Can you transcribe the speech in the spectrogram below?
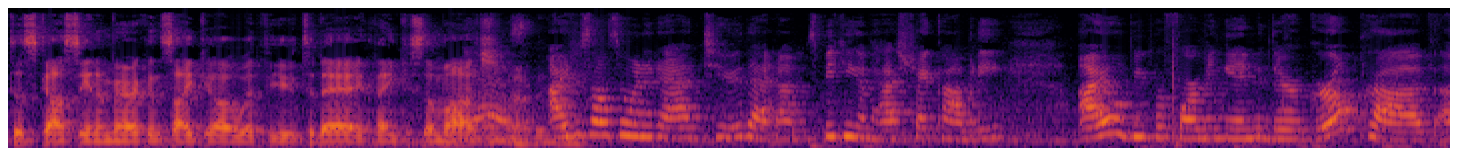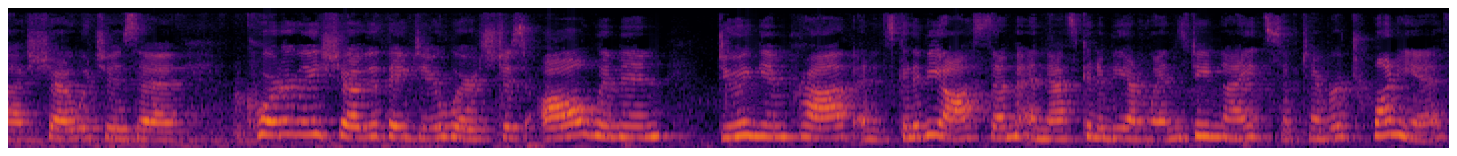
discussing American Psycho with you today. Thank you so much. Yes. I just also wanted to add too that um, speaking of hashtag comedy, I will be performing in their Girl Prov uh, show, which is a quarterly show that they do where it's just all women doing improv, and it's going to be awesome. And that's going to be on Wednesday night, September twentieth.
